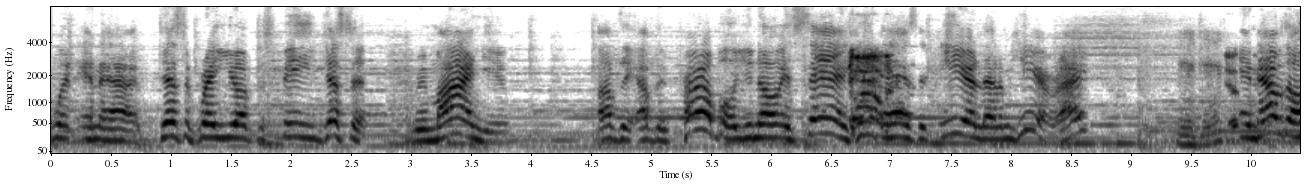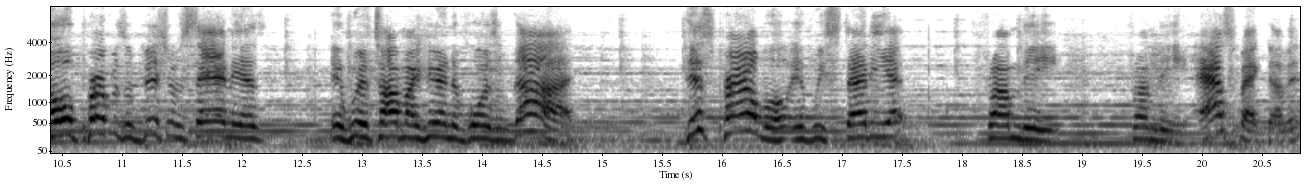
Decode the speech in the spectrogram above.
with and uh, just to bring you up to speed, just to remind you of the of the parable. You know, it said he has an ear, let him hear, right? hmm And that was the whole purpose of Bishop was saying is, if we're talking about hearing the voice of God, this parable, if we study it from the from the aspect of it,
